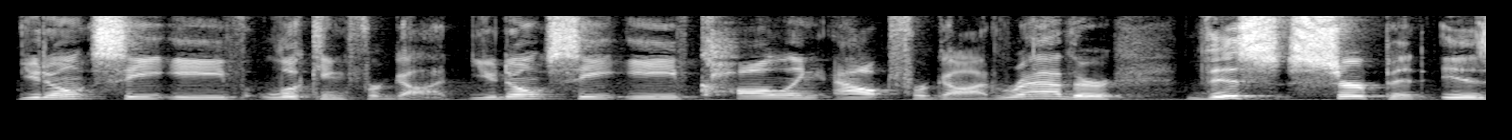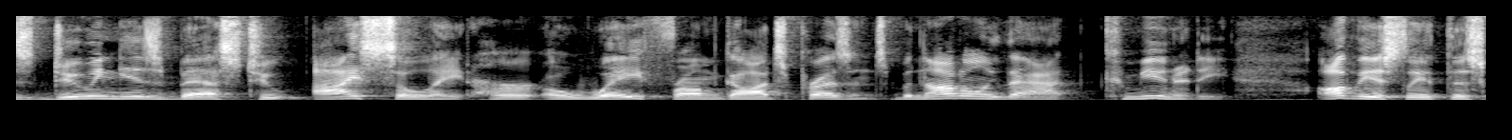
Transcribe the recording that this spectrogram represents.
You don't see Eve looking for God. You don't see Eve calling out for God. Rather, this serpent is doing his best to isolate her away from God's presence. But not only that, community. Obviously, at this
